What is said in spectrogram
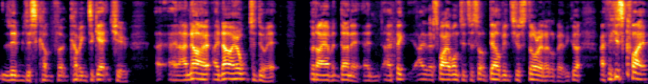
limb discomfort coming to get you. And I know, I know I ought to do it, but I haven't done it. And I think I, that's why I wanted to sort of delve into your story a little bit because I think it's quite,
